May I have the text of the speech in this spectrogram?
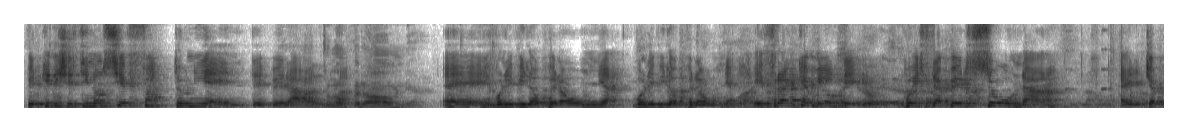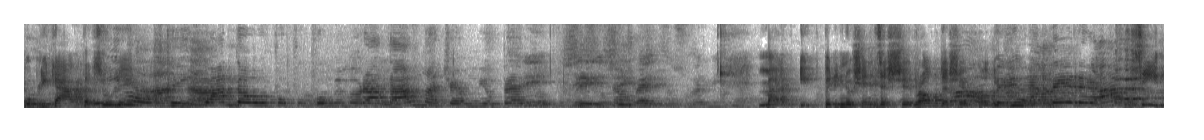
perché dicesti non si è fatto niente per Alma. l'opera omnia. Eh, volevi l'opera omnia, volevi l'opera omnia e francamente questa persona è già pubblicata sulle... Io quando fu, fu commemorata Alma c'è un mio pezzo. Sì, sì, c'è un pezzo ma per Innocenza Scerrotta c'è un po' di per, più. per Alma. Sì,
